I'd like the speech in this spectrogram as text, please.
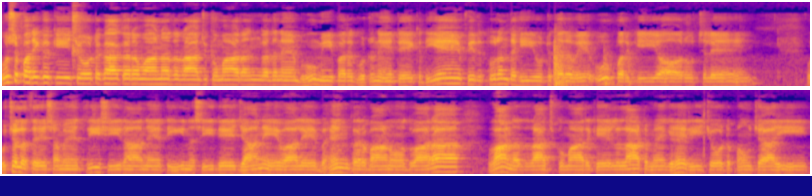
उस परिग की चोट खाकर वानर राजकुमार अंगद ने भूमि पर घुटने टेक दिए, फिर तुरंत ही उठकर वे ऊपर की ओर उछले। उछलते समय त्रिशिरा ने तीन सीधे जाने वाले भयंकर बाणों द्वारा वानर राजकुमार के ललाट में गहरी चोट पहुंचाई।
